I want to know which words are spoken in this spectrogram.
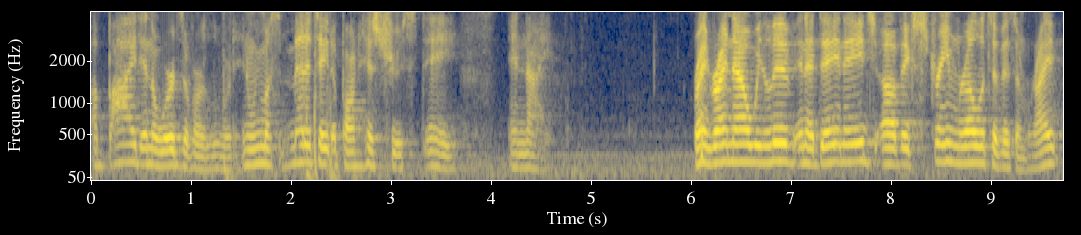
abide in the words of our Lord, and we must meditate upon His truth day and night. Right, right now, we live in a day and age of extreme relativism, right?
